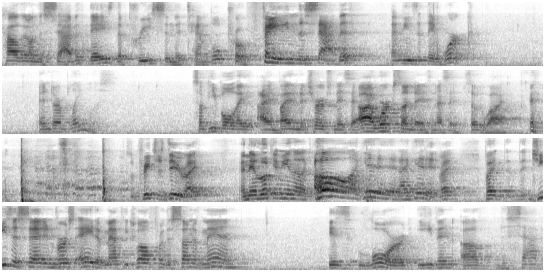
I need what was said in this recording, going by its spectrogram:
how that on the Sabbath days the priests in the temple profane the Sabbath. That means that they work and are blameless. Some people, they, I invite them to church and they say, oh, I work Sundays. And I say, so do I. That's what preachers do, right? And they look at me and they're like, oh, I get it, I get it, right? But Jesus said in verse 8 of Matthew 12, For the Son of Man is Lord even of the Sabbath.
